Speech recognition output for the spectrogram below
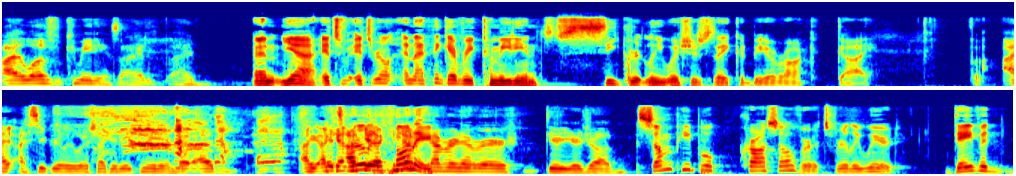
I I love comedians. I I and yeah, it's it's real. And I think every comedian secretly wishes they could be a rock guy. I, I secretly wish I could be a comedian, but I I, I, It's can, really I, can, I can funny. never never do your job. Some people cross over. It's really weird. David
